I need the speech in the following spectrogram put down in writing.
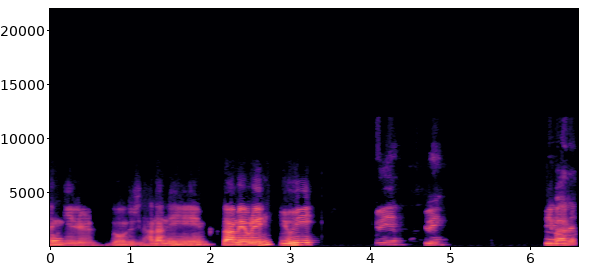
생기를 넣어주신 하나님. 그 다음에 우리 응? 유이, 유이, 유이, 유이 말해.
